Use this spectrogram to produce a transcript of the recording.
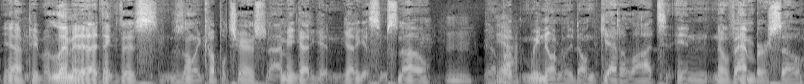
yeah, people limited. I think there's there's only a couple chairs for now. I mean, got to get got to get some snow. You know, Mm-hmm. Yeah. But we normally don't get a lot in November, so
